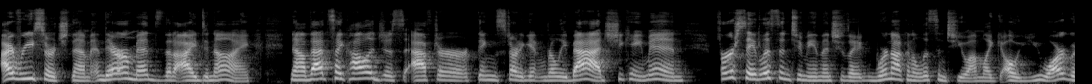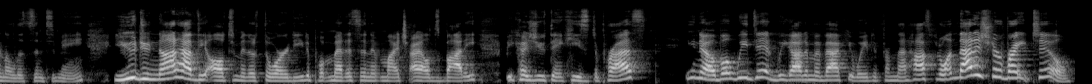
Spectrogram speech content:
I research them, and there are meds that I deny. Now, that psychologist, after things started getting really bad, she came in. First, they listened to me, and then she's like, We're not going to listen to you. I'm like, Oh, you are going to listen to me. You do not have the ultimate authority to put medicine in my child's body because you think he's depressed. You know, but we did. We got him evacuated from that hospital, and that is your right too.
